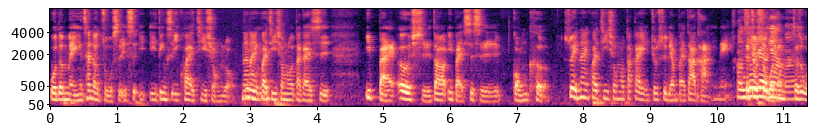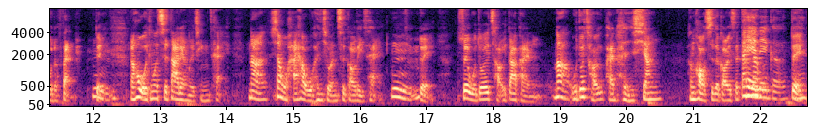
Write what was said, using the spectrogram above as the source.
我的每一餐的主食是一一定是一块鸡胸肉，那那一块鸡胸肉大概是一百二十到一百四十公克，所以那一块鸡胸肉大概也就是两百大卡以内，这就是我的，这是我的饭。对。然后我一定会吃大量的青菜，那像我还好，我很喜欢吃高丽菜，嗯，对，所以我都会炒一大盘，那我就炒一盘很香。很好吃的高丽菜，但是那，个对，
